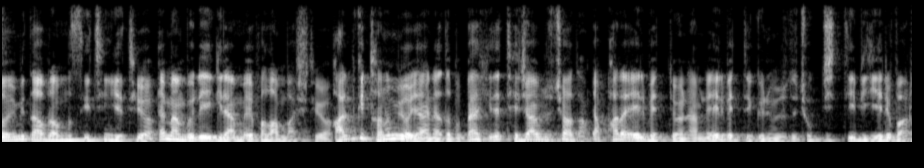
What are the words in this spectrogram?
samimi davranması için yetiyor. Hemen böyle ilgilenmeye falan başlıyor. Halbuki tanımıyor yani adamı. Belki de tecavüzcü adam. Ya para elbette önemli. Elbette günümüzde çok ciddi bir yeri var.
